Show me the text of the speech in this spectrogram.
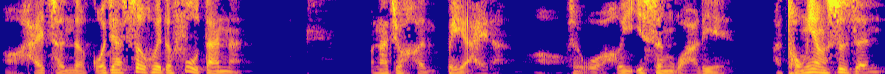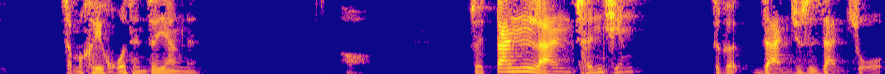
啊，还成了国家社会的负担呢，那就很悲哀了啊！所以我何以一生瓦裂啊？同样是人，怎么可以活成这样呢？哦，所以单染成情。这个染就是染浊、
